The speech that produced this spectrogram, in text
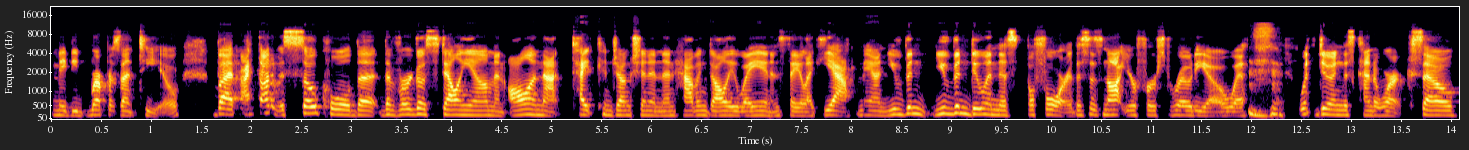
maybe represent to you. But I thought it was so cool the the Virgo stellium and all in that tight conjunction and then having Dolly weigh in and say like, yeah, man, you've been you've been doing this before. This is not your first rodeo with with doing this kind of work. So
